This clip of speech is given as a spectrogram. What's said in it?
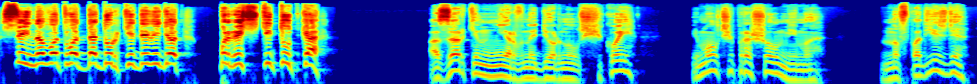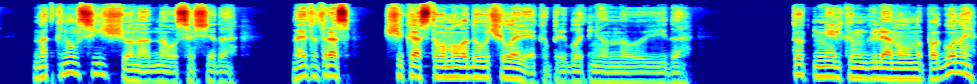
сына вот-вот до дурки доведет. Проститутка!» Азаркин нервно дернул щекой и молча прошел мимо. Но в подъезде наткнулся еще на одного соседа. На этот раз щекастого молодого человека, приблотненного вида. Тот мельком глянул на погоны,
